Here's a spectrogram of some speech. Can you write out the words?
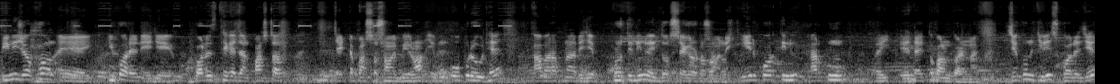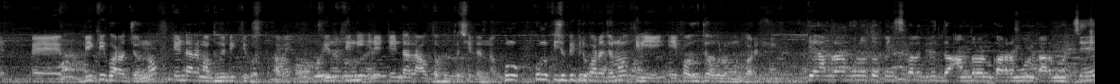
তিনি যখন ই করেন, এই যে কলেজ থেকে যান, পাঁচটা, চারটা পাঁচটার সময় বের হন এবং উপরে উঠে আবার আপনার এই যে প্রতিদিন ওই দশটা এগারোটার সময় নেই এরপর তিনি আর কোনো দায়িত্ব পালন করেন না। যে কোনো জিনিস কলেজের বিক্রি করার জন্য টেন্ডারের মাধ্যমে বিক্রি করতে হবে। কিন্তু তিনি টেন্ডারের আওতাভুক্ত ছিলেন না। কোনো কোনো কিছু বিক্রি করার জন্য তিনি এই- পদ্ধতি অবলম্বন করেননি। কে আমরা মূলত প্রিন্সিপালের বিরুদ্ধে আন্দোলন করার মূল কারণ হচ্ছে,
